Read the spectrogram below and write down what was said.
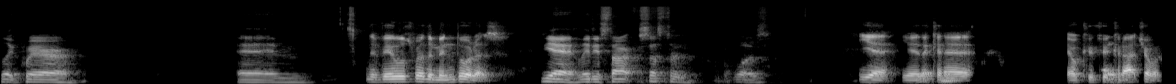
Like where? Um. The Vale's where the Moon Door is. Yeah, Lady Stark's sister was. Yeah, yeah, the kind of El Cuckoo Karacha one.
